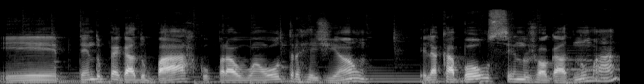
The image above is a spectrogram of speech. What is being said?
E tendo pegado o barco para uma outra região, ele acabou sendo jogado no mar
